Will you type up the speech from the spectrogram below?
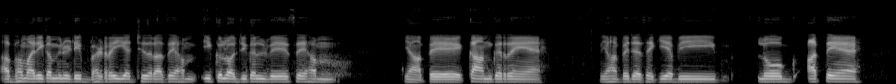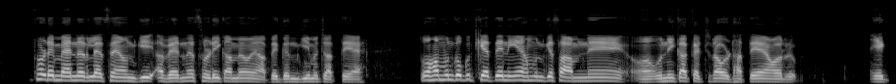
अब हमारी कम्युनिटी बढ़ रही है अच्छी तरह से। हम इकोलॉजिकल वे से हम यहाँ पे काम कर रहे हैं। यहाँ पे जैसे कि अभी लोग आते हैं थोड़े मैनरलेस हैं उनकी अवेयरनेस थोड़ी कम है वो यहाँ पे गंदगी मचाते हैं। तो हम उनको कुछ कहते नहीं हैं हम उनके सामने उन्हीं का कचरा उठाते हैं और एक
